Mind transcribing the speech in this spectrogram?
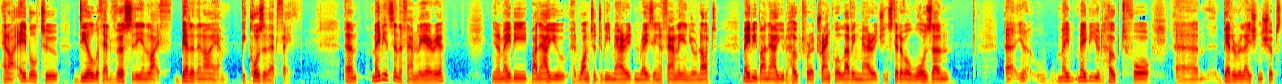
and are able to deal with adversity in life better than I am because of that faith. Um, maybe it's in the family area. You know, maybe by now you had wanted to be married and raising a family and you're not. Maybe by now you'd hoped for a tranquil, loving marriage instead of a war zone uh, you know, maybe maybe you'd hoped for um, better relationships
